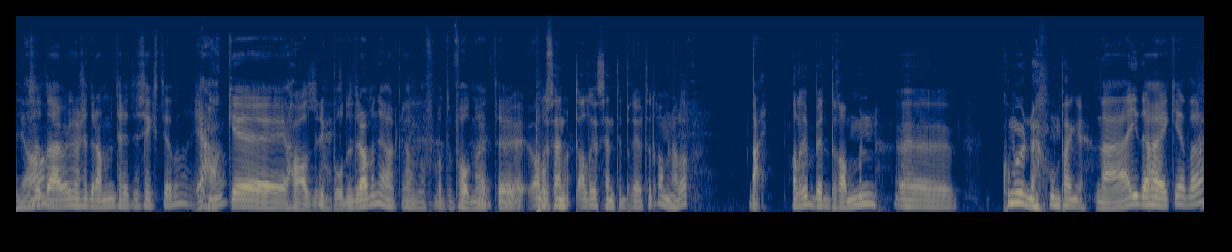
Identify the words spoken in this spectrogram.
Ja. Så da er vel kanskje Drammen 30-60 nå. Jeg har ikke, jeg har aldri bodd i Drammen. Jeg har ikke måttet forholde meg til Jeg har du sendt, aldri sendt et brev til Drammen heller. Nei. Aldri bedt Drammen eh, kommune om penger. Nei, det har jeg ikke enda.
